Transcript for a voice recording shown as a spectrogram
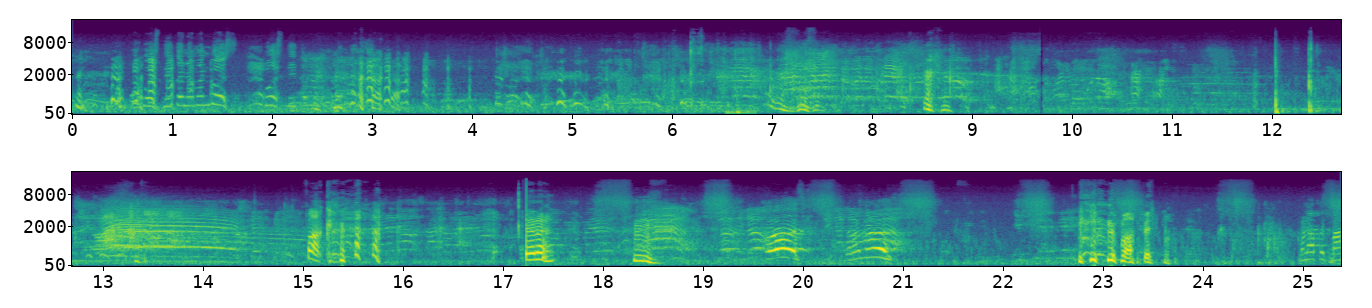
Yes. boss, dito naman, boss. Boss, dito naman. Fuck! Pero, Boss! Tara, boss! lumapit mo. Malapit ba?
